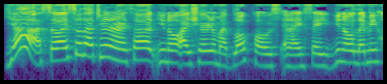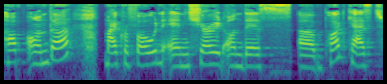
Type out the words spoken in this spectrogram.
yeah so i saw that tweet and i thought you know i shared it on my blog post and i say you know let me hop on the microphone and share it on this um, podcast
